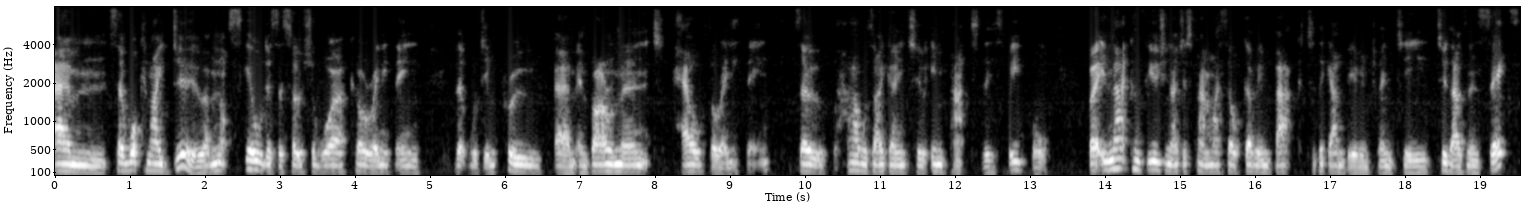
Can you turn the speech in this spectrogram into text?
Um, so what can I do? I'm not skilled as a social worker or anything that would improve um, environment, health, or anything. So how was I going to impact these people? But in that confusion, I just found myself going back to the Gambia in 20, 2006.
